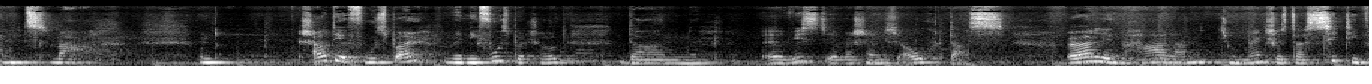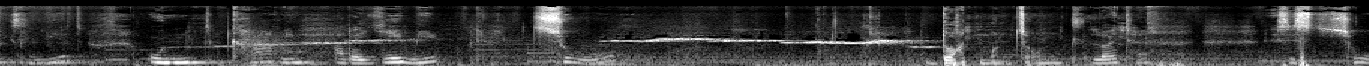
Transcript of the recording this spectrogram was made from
Und zwar, und schaut ihr Fußball? Wenn ihr Fußball schaut, dann äh, wisst ihr wahrscheinlich auch, dass Erling Haaland zu Manchester City wechseln wird und Karim Adeyemi zu Dortmund. Und Leute, es ist so,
